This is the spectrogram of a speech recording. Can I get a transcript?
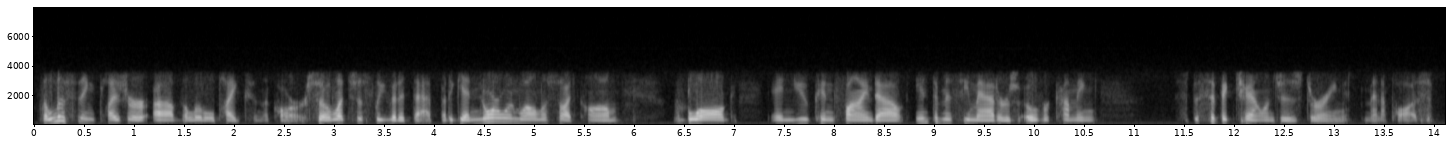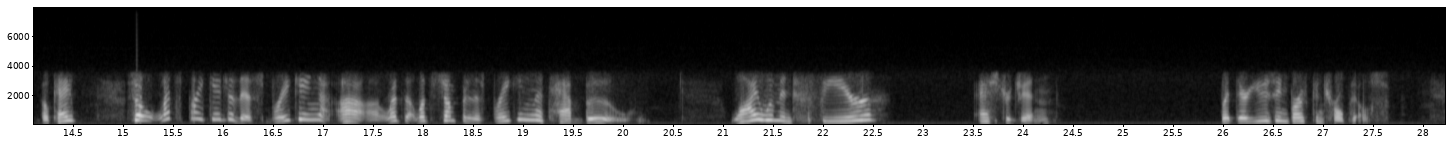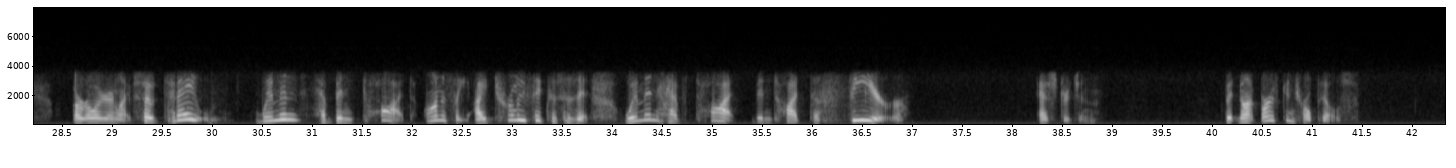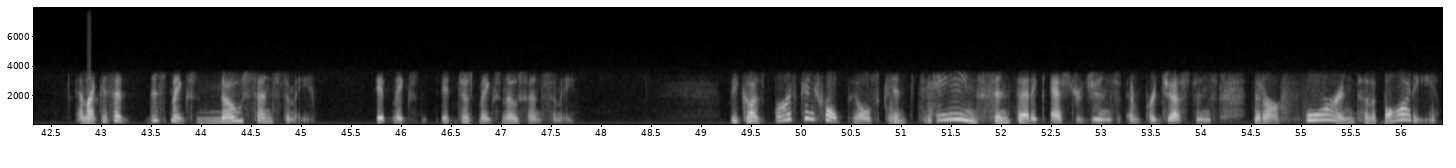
the listening pleasure of the little tykes in the car. So let's just leave it at that. But again, norwinwellness.com, the blog and you can find out intimacy matters overcoming specific challenges during menopause. Okay? So let's break into this. Breaking, uh, let's let's jump into this. Breaking the taboo. Why women fear estrogen, but they're using birth control pills earlier in life. So today, women have been taught. Honestly, I truly think this is it. Women have taught, been taught to fear estrogen, but not birth control pills. And like I said, this makes no sense to me. It makes it just makes no sense to me. because birth control pills contain synthetic estrogens and progestins that are foreign to the body.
